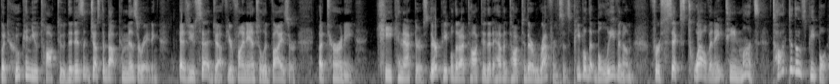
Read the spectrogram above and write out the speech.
but who can you talk to that isn't just about commiserating? As you said, Jeff, your financial advisor, attorney, key connectors. There are people that I've talked to that haven't talked to their references, people that believe in them for 6, 12, and 18 months. Talk to those people.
